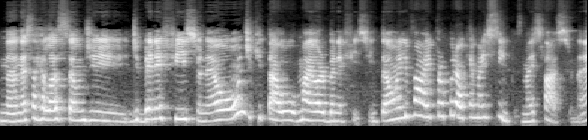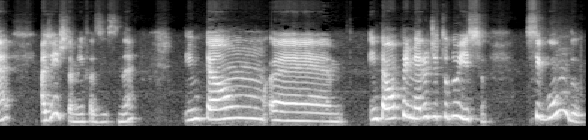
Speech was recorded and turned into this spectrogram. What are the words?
na, nessa relação de, de benefício, né? Onde que está o maior benefício? Então, ele vai procurar o que é mais simples, mais fácil, né? A gente também faz isso, né? Então, é, então, primeiro de tudo isso. Segundo,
